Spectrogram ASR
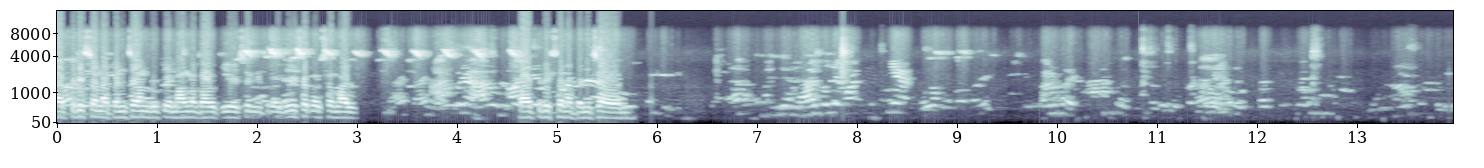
પાંત્રીસો ને પંચાવન રૂપિયા માલનો ભાવ થયો છે મિત્રો. જોઈ શકો છો માલ. પાંત્રીસો ને પંચાવન. Hey! Ayo, ayo,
